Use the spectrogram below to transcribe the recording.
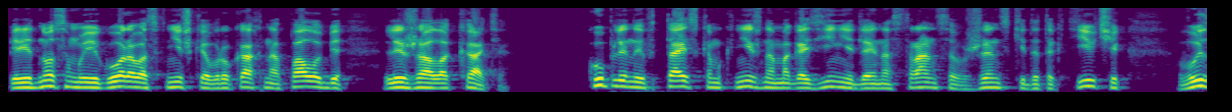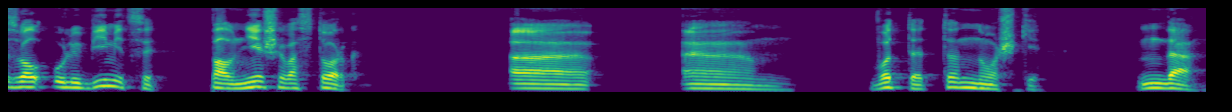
Перед носом у Егорова с книжкой в руках на палубе лежала Катя. Купленный в тайском книжном магазине для иностранцев женский детективчик вызвал у любимицы полнейший восторг. «А... эм... Вот это ножки!» «Да,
